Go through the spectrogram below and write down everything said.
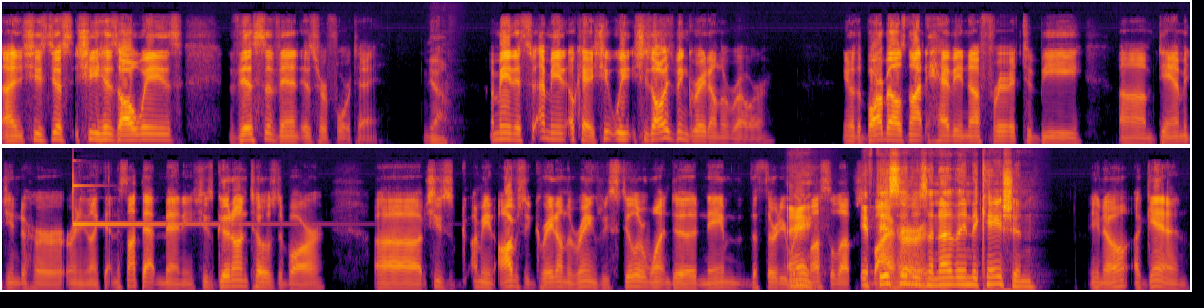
and she's just, she has always, this event is her forte. Yeah. I mean, it's, I mean, okay, she, we, she's always been great on the rower. You know, the barbell is not heavy enough for it to be um, damaging to her or anything like that. And it's not that many. She's good on toes to bar. Uh, she's, I mean, obviously great on the rings. We still are wanting to name the 30 ring muscle ups. If this her, is another indication, you know, again,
